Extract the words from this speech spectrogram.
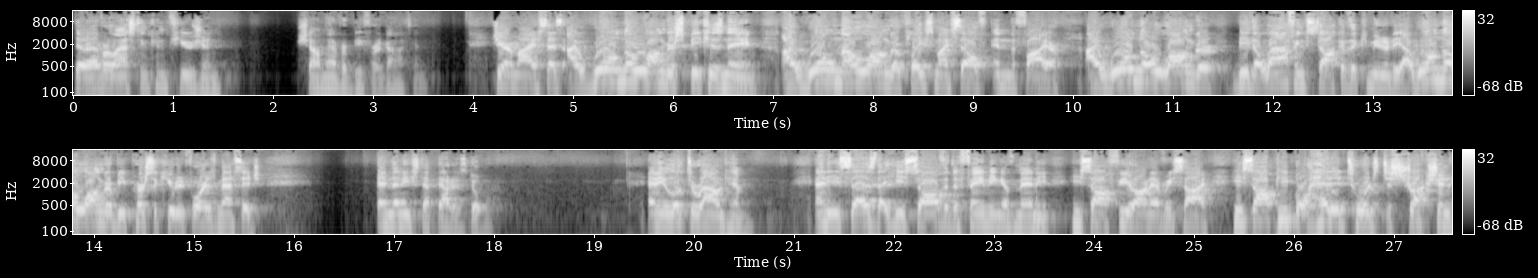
Their everlasting confusion shall never be forgotten. Jeremiah says, I will no longer speak his name. I will no longer place myself in the fire. I will no longer be the laughing stock of the community. I will no longer be persecuted for his message. And then he stepped out his door. And he looked around him. And he says that he saw the defaming of many. He saw fear on every side. He saw people headed towards destruction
